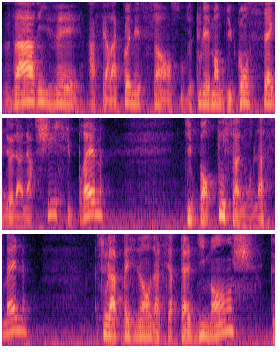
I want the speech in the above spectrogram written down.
va arriver à faire la connaissance de tous les membres du Conseil de l'anarchie suprême, qui portent tous un nom de la semaine, sous la présidence d'un certain Dimanche, que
